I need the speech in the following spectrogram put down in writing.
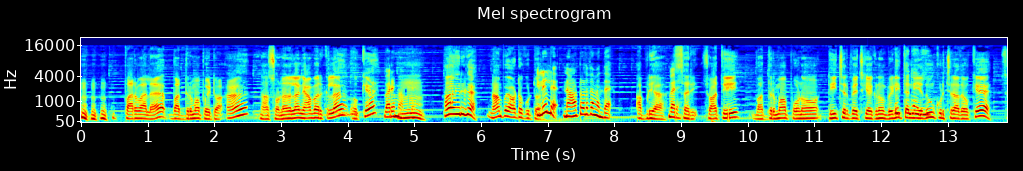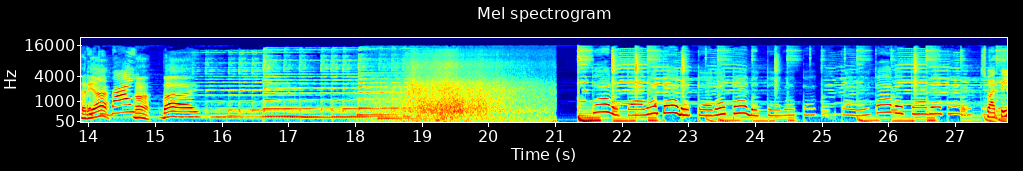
பரவாயில்ல பத்திரமா போயிட்டு வா. ஆ? நான் சொன்னதெல்லாம் ஞாபகம் இருக்குல்ல? ஓகே? வரேன் மாப்பிள்ள ம். ஆ இருங்க. நான் போய் ஆட்டோ கூட்டு இல்ல இல்ல. நான் ஆட்டோல தான் வந்தேன். அப்படியா. சரி. சுவாதி பத்திரமா போனோம் டீச்சர் பேச்சு கேட்கணும். வெளி தண்ணி எதுவும் குடிச்சிடாத ஓகே சரியா? பாய் ஆ பாய் சுவாதி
